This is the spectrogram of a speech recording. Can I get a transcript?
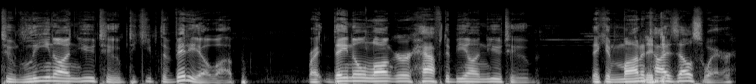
to lean on YouTube to keep the video up, right, they no longer have to be on YouTube. They can monetize elsewhere.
